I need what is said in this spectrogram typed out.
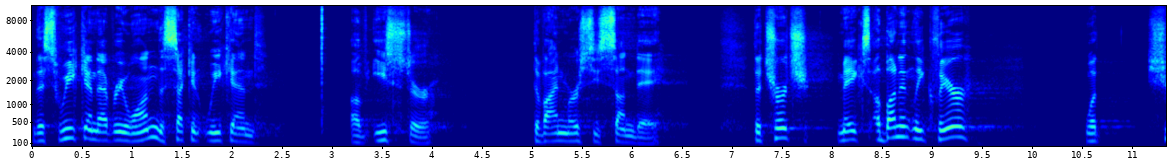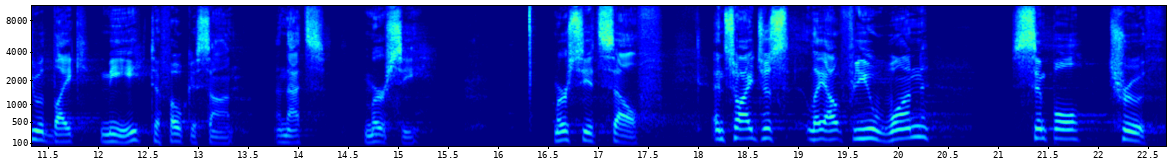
This weekend, everyone, the second weekend of Easter, Divine Mercy Sunday, the church makes abundantly clear what she would like me to focus on, and that's mercy. Mercy itself. And so I just lay out for you one simple truth.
